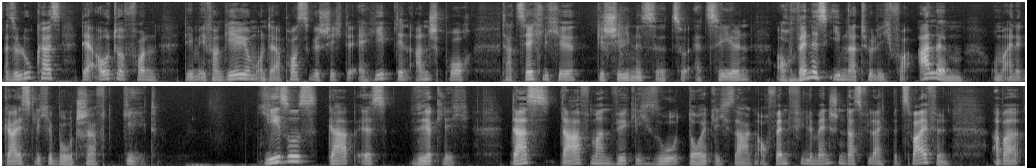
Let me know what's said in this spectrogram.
Also Lukas, der Autor von dem Evangelium und der Apostelgeschichte, erhebt den Anspruch, tatsächliche Geschehnisse zu erzählen, auch wenn es ihm natürlich vor allem um eine geistliche Botschaft geht. Jesus gab es wirklich. Das darf man wirklich so deutlich sagen, auch wenn viele Menschen das vielleicht bezweifeln. Aber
